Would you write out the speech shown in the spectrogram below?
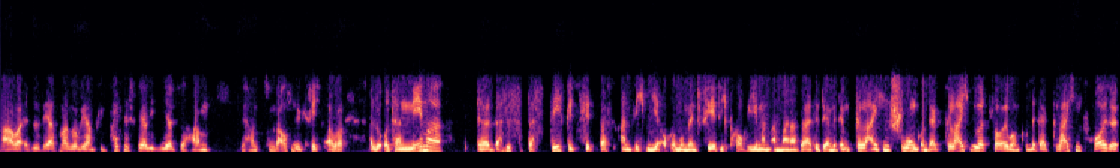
Aber es ist erstmal so, wir haben viel technisch realisiert, wir haben, wir haben es zum Laufen gekriegt, aber also Unternehmer, äh, das ist das Defizit, was an sich mir auch im Moment fehlt. Ich brauche jemanden an meiner Seite, der mit dem gleichen Schwung und der gleichen Überzeugung und mit der gleichen Freude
